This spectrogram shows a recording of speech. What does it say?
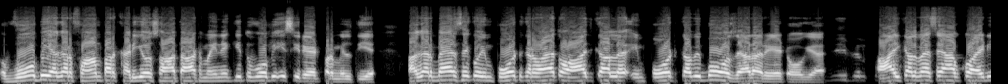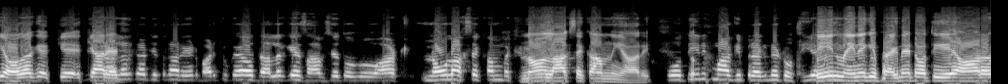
वो भी अगर फार्म पर खड़ी हो सात आठ महीने की तो वो भी इसी रेट पर मिलती है। अगर वैसे कोई इंपोर्ट करवाए तो आजकल इंपोर्ट का भी बहुत ज़्यादा रेट हो गया है। आजकल वैसे आपको आइडिया होगा कि, कि क्या रेट डॉलर का जितना रेट बढ़ चुका है और डॉलर के हिसाब से तो वो आठ नौ लाख से कम बच नौ लाख से कम नहीं आ रही। वो तीन माह की प्रेगनेंट होती है। तीन महीने की प्रेगनेंट होती है और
